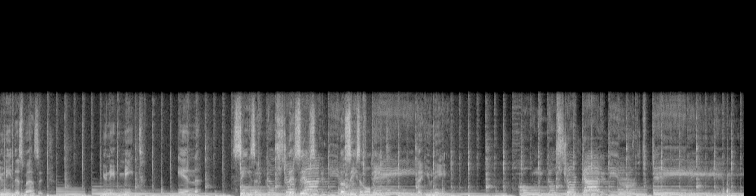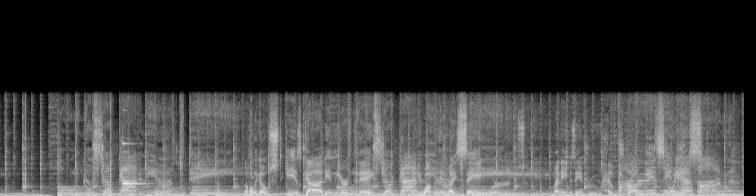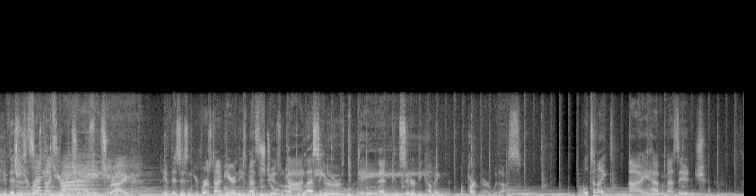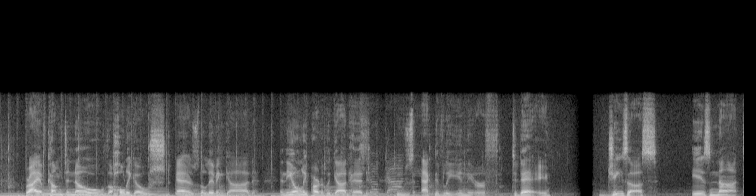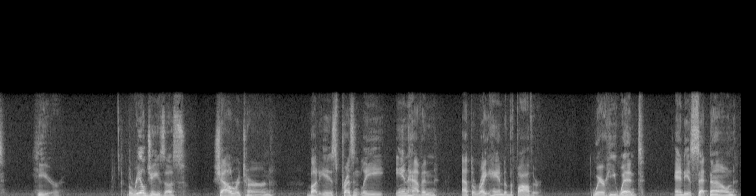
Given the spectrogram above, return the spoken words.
you need this message. You need meat in season. This is the seasonal meat that you need. Holy Ghost, your God in the earth today. Holy Ghost, your God in the earth today. the Holy Ghost is God in the earth today Ghost, your God and you walk with him by saying words. my name is Andrew Hemstra is joining us if this is your first time here make sure you subscribe. If this isn't your first time here and these messages are blessing you then consider becoming a partner with us. Well tonight I have a message for I have come to know the Holy Ghost as the living God and the only part of the Godhead who's actively in the earth today. Jesus is not here. The real Jesus shall return but is presently in heaven at the right hand of the Father where he went and is set down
